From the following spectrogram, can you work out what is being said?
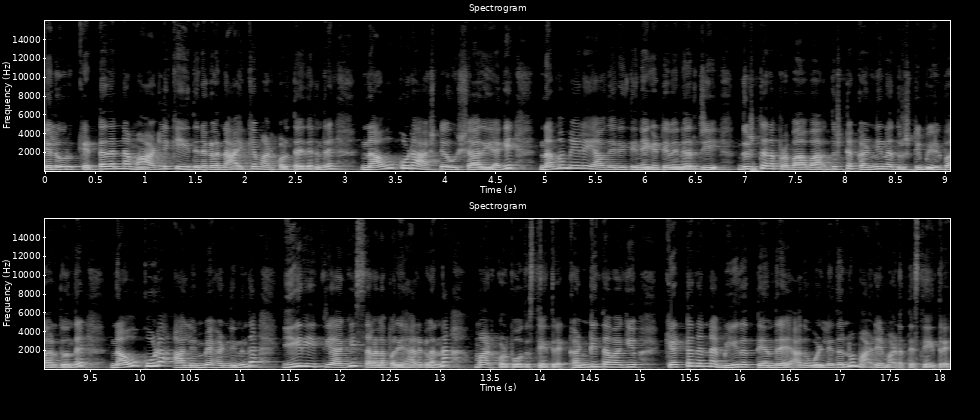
ಕೆಲವರು ಕೆಟ್ಟದನ್ನು ಮಾಡಲಿಕ್ಕೆ ಈ ದಿನಗಳನ್ನು ಆಯ್ಕೆ ಮಾಡ್ಕೊಳ್ತಾ ಇದ್ದಾರೆ ಅಂದರೆ ನಾವು ಕೂಡ ಅಷ್ಟೇ ಹುಷಾರಿಯಾಗಿ ನಮ್ಮ ಮೇಲೆ ಯಾವುದೇ ರೀತಿ ನೆಗೆಟಿವ್ ಎನರ್ಜಿ ದುಷ್ಟರ ಪ್ರಭಾವ, ದುಷ್ಟ ಕಣ್ಣಿನ ದೃಷ್ಟಿ ಬೀಳಬಾರ್ದು ಅಂದರೆ ನಾವು ಕೂಡ ಆ ಲಿಂಬೆ ಹಣ್ಣಿನಿಂದ ಈ ರೀತಿಯಾಗಿ ಸರಳ ಪರಿಹಾರಗಳನ್ನು ಮಾಡ್ಕೊಳ್ಬೋದು ಸ್ನೇಹಿತರೆ. ಖಂಡಿತವಾಗಿಯೂ ಕೆಟ್ಟದನ್ನು ಬೀರುತ್ತೆ ಅಂದರೆ ಅದು ಒಳ್ಳೆಯದನ್ನು ಮಾಡೇ ಮಾಡುತ್ತೆ ಸ್ನೇಹಿತರೆ.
